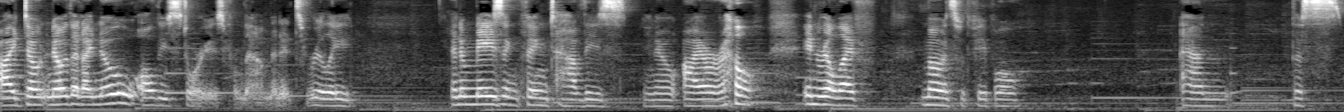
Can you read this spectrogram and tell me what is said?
I don't know that I know all these stories from them and it's really an amazing thing to have these, you know, IRL in real life moments with people. And this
